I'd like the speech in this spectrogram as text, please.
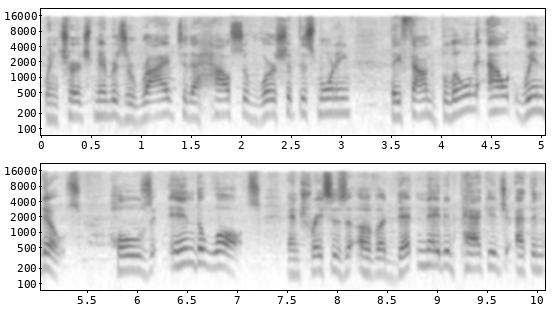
When church members arrived to the house of worship this morning, they found blown out windows, holes in the walls, and traces of a detonated package at the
